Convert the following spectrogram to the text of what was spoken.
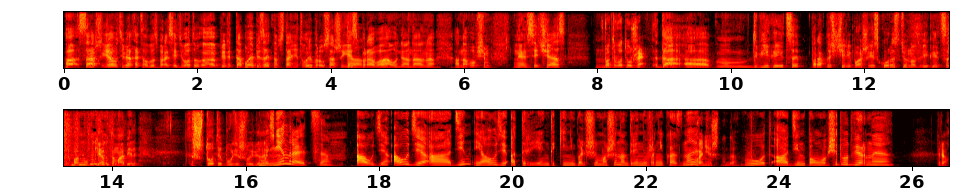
А, Саш, я у тебя хотел бы спросить. Вот э, перед тобой обязательно встанет выбор. У Саши есть права. Она, она, она, в общем, э, сейчас... Вот-вот уже. Да, а, двигается, правда, с черепашьей скоростью, но двигается к покупке автомобиля. Что ты будешь выбирать? Мне скажи? нравится Audi. Audi A1 и Audi A3. Они такие небольшие машины. Андрей наверняка Ну, знает. конечно, да. Вот. А1, по-моему, вообще двудверная. Трех.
